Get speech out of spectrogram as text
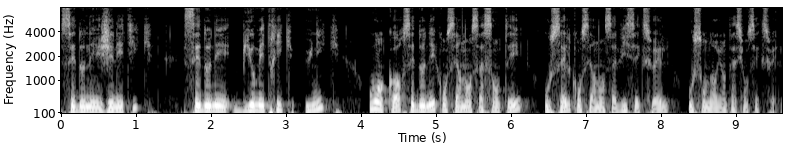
ses données génétiques, ses données biométriques uniques ou encore ses données concernant sa santé ou celles concernant sa vie sexuelle ou son orientation sexuelle.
